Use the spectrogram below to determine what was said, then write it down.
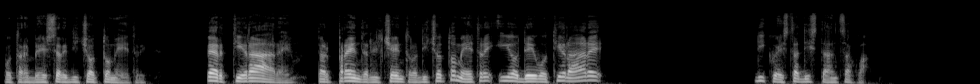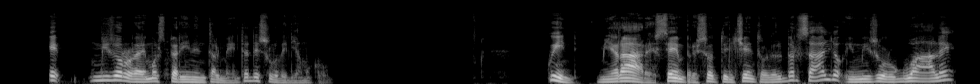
potrebbe essere 18 metri. Per tirare per prendere il centro a 18 metri io devo tirare di questa distanza qua. E misureremo sperimentalmente adesso lo vediamo come. Quindi mirare sempre sotto il centro del bersaglio in misura uguale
